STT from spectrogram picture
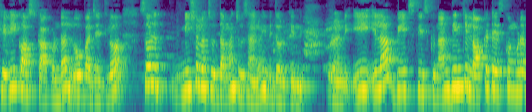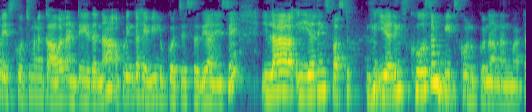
హెవీ కాస్ట్ కాకుండా లో బడ్జెట్లో సో మీషోలో చూద్దామని చూశాను ఇవి దొరికింది. చూడండి. ఈ ఇలా బీట్స్ తీసుకున్నాను. దీనికి లాకెట్ వేసుకొని కూడా వేసుకోవచ్చు. మనం కావాలంటే ఏదన్నా అప్పుడు ఇంకా హెవీ లుక్ వచ్చేస్తుంది అనేసి ఇలా ఇయర్ రింగ్స్ ఫస్ట్ ఇయర్ రింగ్స్ కోసం బీట్స్ కొనుక్కున్నాను అనమాట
